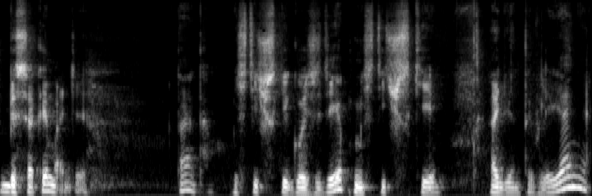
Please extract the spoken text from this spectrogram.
без всякой магии. Да, там мистический госдеп, мистические агенты влияния.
